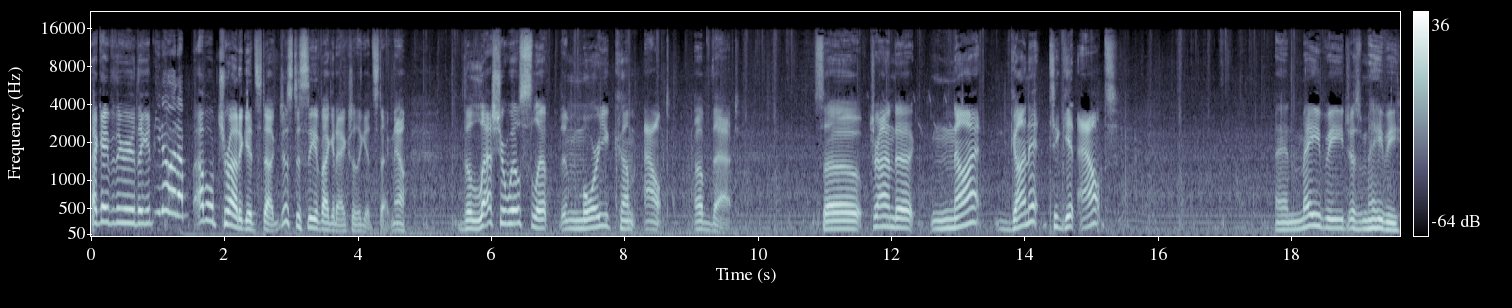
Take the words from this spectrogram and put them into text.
I came through here thinking, you know what? I'm, I'm gonna try to get stuck just to see if I can actually get stuck. Now, the less your wheels slip, the more you come out of that. So, trying to not gun it to get out and maybe, just maybe,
